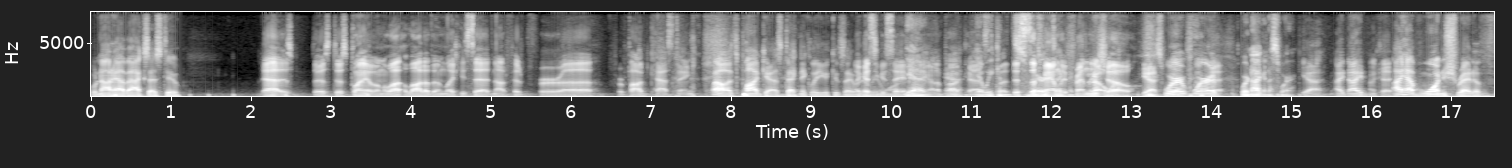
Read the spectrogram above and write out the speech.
would not have access to. Yeah, there's there's there's plenty of them. A lot a lot of them, like you said, not fit for uh, for for podcasting. Well, it's podcast. Technically, you could say I guess you could want. say Yeah. anything on a podcast. Yeah, we can but This is a family-friendly No, show. Yes, we're we're Okay. We're not going to swear. yeah. I I, Okay. I have one shred of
